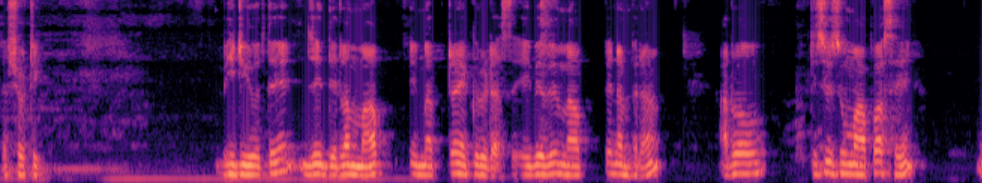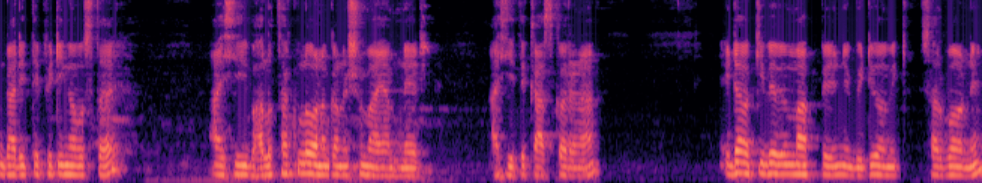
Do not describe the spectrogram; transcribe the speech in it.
তা সঠিক ভিডিওতে যে দিলাম মাপ এই মাপটা অ্যাকুরেট আছে। এইভাবে মাপ মাপবেন আপনারা আরও কিছু কিছু মাপ আছে গাড়িতে ফিটিং অবস্থায়। আইসি ভালো থাকলেও অনেক অনেক সময় আপনার আইসিতে কাজ করে না। এটা কীভাবে মাপবেন এই ভিডিও আমি ছাড়বো অনেক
